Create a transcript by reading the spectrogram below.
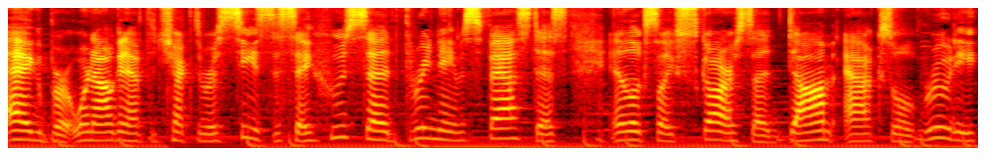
Egbert. We're now going to have to check the receipts to say who said three names fastest. And it looks like Scar said Dom, Axel, Rudy.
